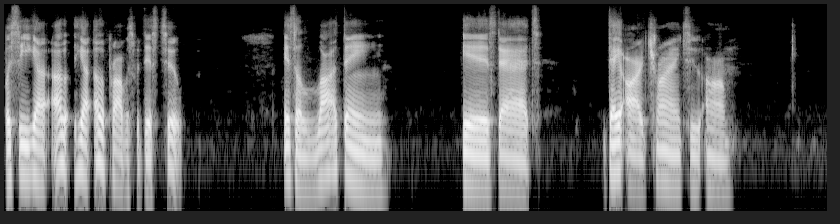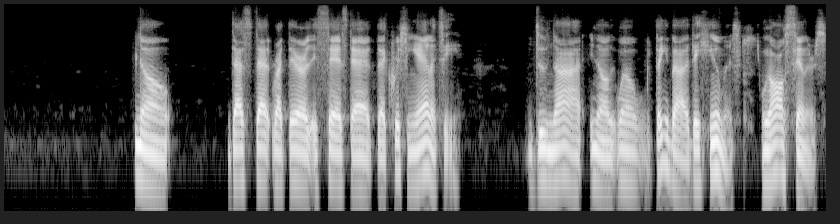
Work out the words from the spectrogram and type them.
But see, you got other you got other problems with this too it's a lot of things is that they are trying to um know that's that right there it says that that christianity do not you know well think about it they're humans we're all sinners.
